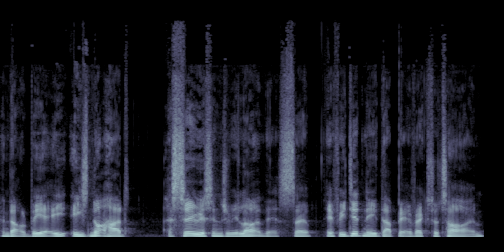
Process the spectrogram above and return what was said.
and that would be it. He, he's not had a serious injury like this, so if he did need that bit of extra time,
